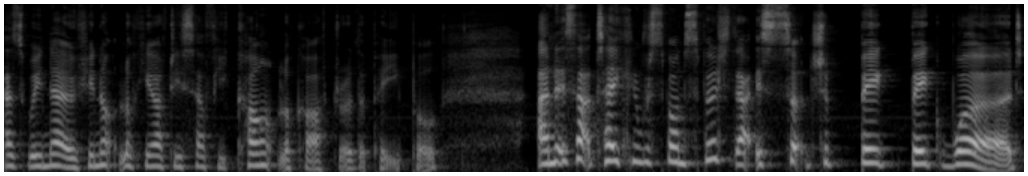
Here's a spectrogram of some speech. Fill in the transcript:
as we know, if you're not looking after yourself, you can't look after other people. And it's that taking responsibility. That is such a big, big word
